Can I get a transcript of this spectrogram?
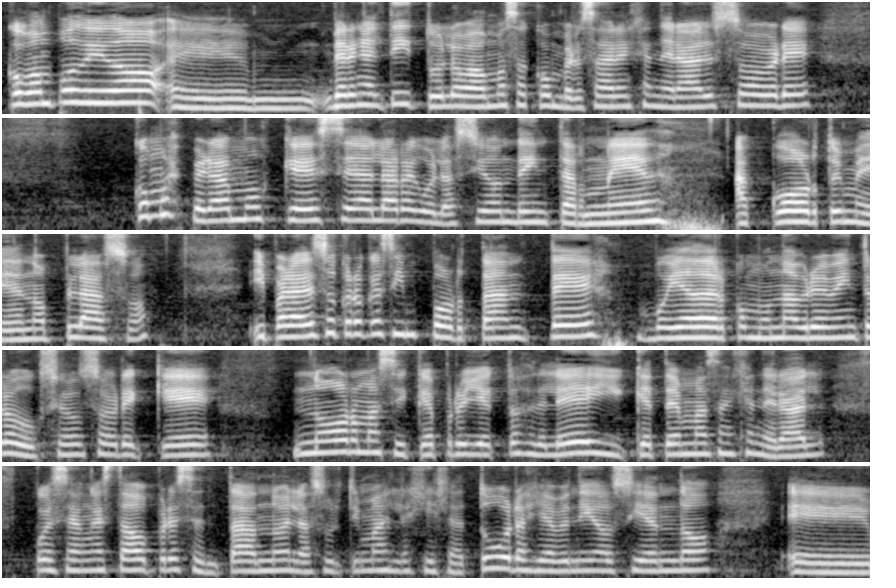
Como han podido eh, ver en el título, vamos a conversar en general sobre cómo esperamos que sea la regulación de Internet a corto y mediano plazo. Y para eso creo que es importante, voy a dar como una breve introducción sobre qué normas y qué proyectos de ley y qué temas en general pues se han estado presentando en las últimas legislaturas y ha venido siendo... Eh,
